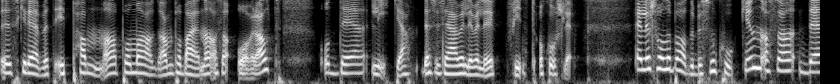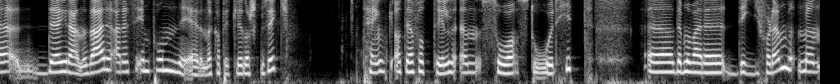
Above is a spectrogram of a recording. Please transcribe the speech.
eh, skrevet i panna, på magen, på beina, altså overalt. Og det liker jeg. Det syns jeg er veldig, veldig fint og koselig. Ellers holder badebussen koken. Altså, det, det greiene der er et imponerende kapittel i norsk musikk. Tenk at de har fått til en så stor hit. Eh, det må være digg for dem, men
